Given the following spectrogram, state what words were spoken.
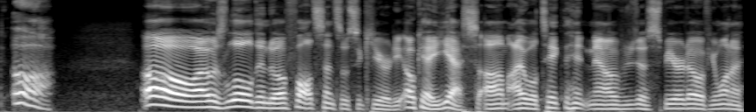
God! Oh. Oh, I was lulled into a false sense of security. Okay, yes. Um, I will take the hint now. Just Spirito, if you want to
